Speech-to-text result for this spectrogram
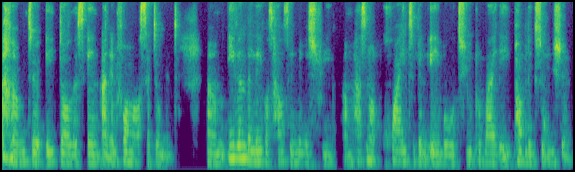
um, to eight dollars in an informal settlement. Um, even the Lagos Housing Ministry um, has not quite been able to provide a public solution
